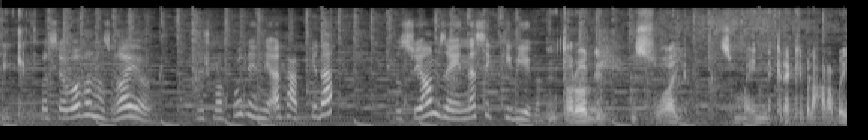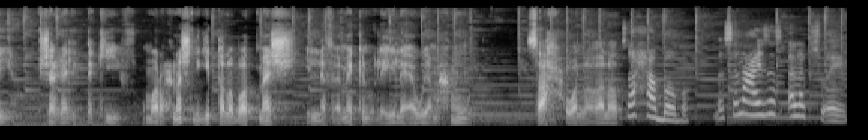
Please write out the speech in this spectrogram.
من كده. بس يا بابا أنا صغير. مش مفروض إني أتعب كده في الصيام زي الناس الكبيرة. أنت راجل مش صغير ثم إنك راكب العربية وشغل التكييف وما رحناش نجيب طلبات مشي إلا في أماكن قليلة أوي يا محمود. صح ولا غلط؟ صح يا بابا بس أنا عايزة أسألك سؤال.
